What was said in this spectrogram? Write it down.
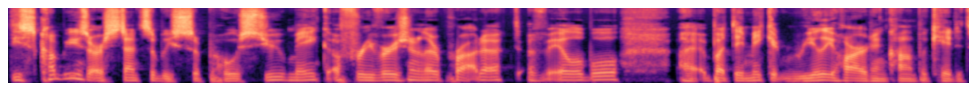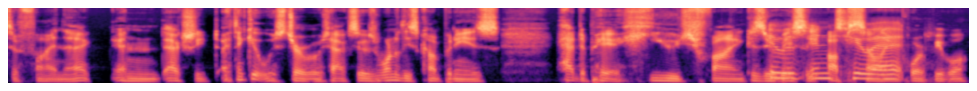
These companies are ostensibly supposed to make a free version of their product available, uh, but they make it really hard and complicated to find that. And actually, I think it was TurboTax. It was one of these companies had to pay a huge fine because they were basically upselling poor people.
